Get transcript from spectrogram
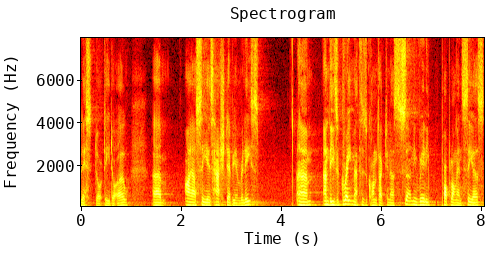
list.d.o. Um, IRC is hash Debian release. Um, and these are great methods of contacting us. Certainly really pop along and see us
